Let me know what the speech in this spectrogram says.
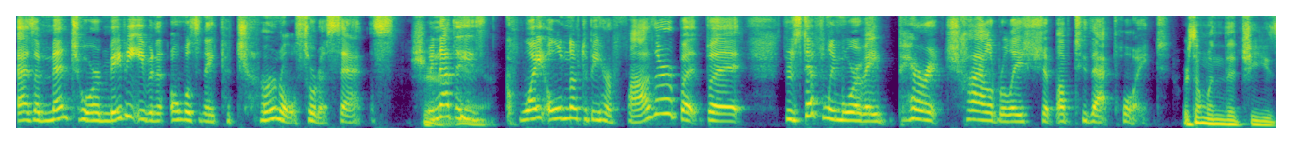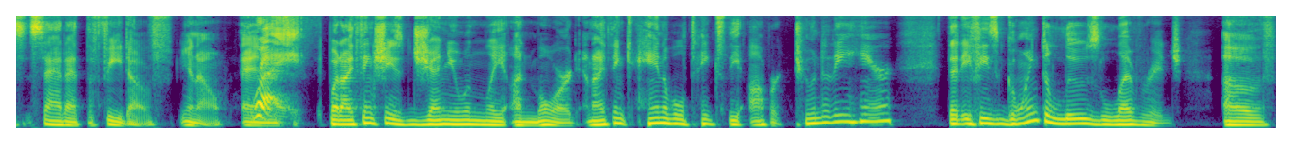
as a mentor, maybe even almost in a paternal sort of sense. Sure. I mean, not that yeah, he's yeah. quite old enough to be her father, but but there's definitely more of a parent-child relationship up to that point. or someone that she's sat at the feet of, you know. And, Right. But I think she's genuinely unmoored. And I think Hannibal takes the opportunity here that if he's going to lose leverage of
